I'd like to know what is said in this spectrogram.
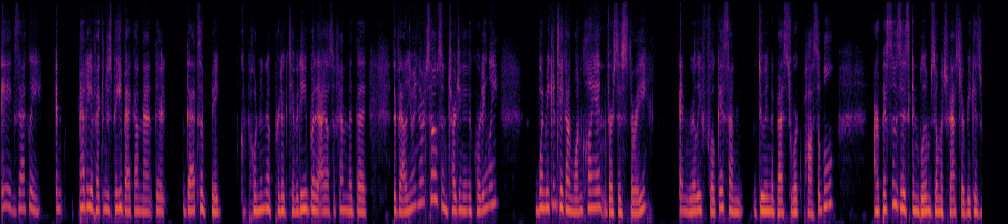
Exactly. And Patty, if I can just piggyback on that, there that's a big component of productivity, but I also found that the the valuing ourselves and charging accordingly when we can take on one client versus three and really focus on doing the best work possible, our businesses can bloom so much faster because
